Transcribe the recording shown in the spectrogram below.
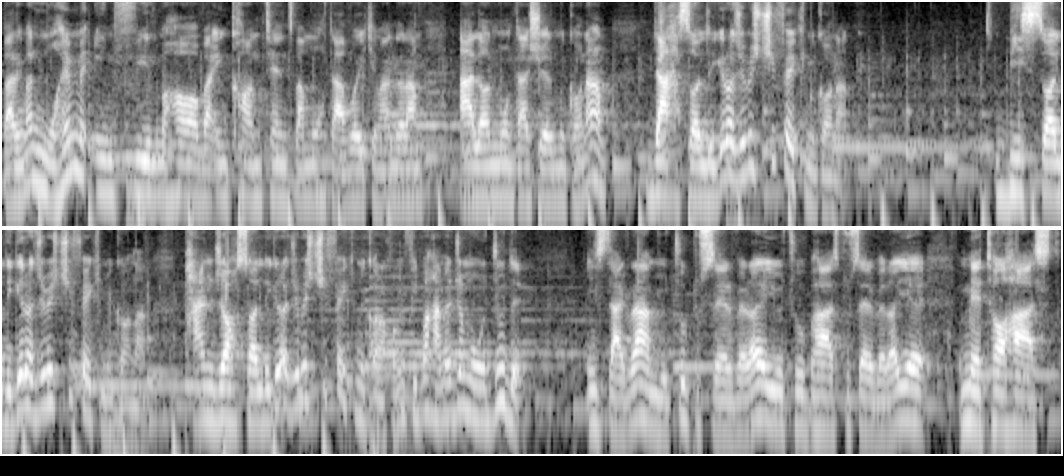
برای من مهم این فیلم ها و این کانتنت و محتوایی که من دارم الان منتشر می‌کنم ده سال دیگه راجبش چی فکر می‌کنن؟ 20 سال دیگه راجبش چی فکر می‌کنن؟ 50 سال دیگه راجبش چی فکر می‌کنن؟ خب این فیلم ها همه جا موجوده. اینستاگرام یوتیوب تو سرورهای یوتیوب هست تو سرورهای متا هست.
